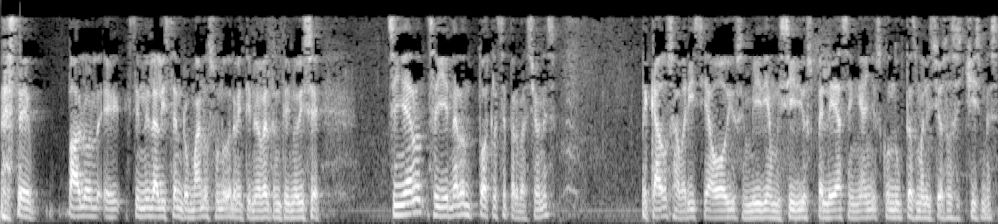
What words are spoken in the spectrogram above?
Este, Pablo eh, extiende la lista en Romanos 1 del 29 al 31. Dice, se llenaron, se llenaron toda clase de perversiones, pecados, avaricia, odios, envidia, homicidios, peleas, engaños, conductas maliciosas y chismes.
